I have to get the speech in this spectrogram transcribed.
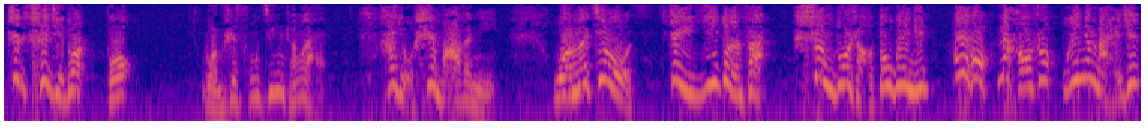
这吃几顿？不，我们是从京城来，还有事麻烦你。我们就这一顿饭，剩多少都归您。哎呦，那好说，我给你买去。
